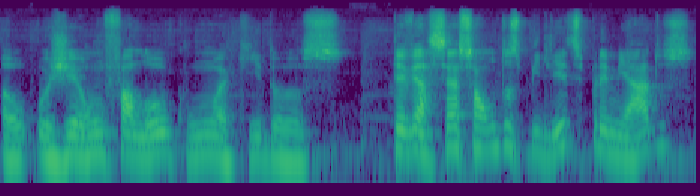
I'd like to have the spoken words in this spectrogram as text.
o, G1 falou com um aqui dos. Teve acesso a um dos bilhetes premiados,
